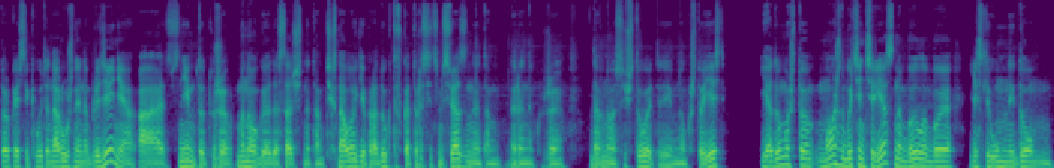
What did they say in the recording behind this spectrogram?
только если какое-то наружное наблюдение, а с ним тут уже много достаточно там технологий, продуктов, которые с этим связаны, там рынок уже давно существует и много что есть. Я думаю, что, может быть, интересно было бы, если умный дом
